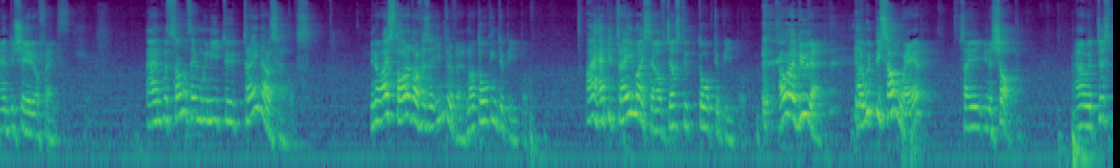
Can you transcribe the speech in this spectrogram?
and to share your faith. And with some of them, we need to train ourselves. You know, I started off as an introvert, not talking to people. I had to train myself just to talk to people. How would I do that? I would be somewhere, say in a shop, and I would just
